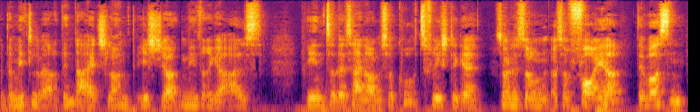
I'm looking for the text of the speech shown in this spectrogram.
der Mittelwert in Deutschland ist ja niedriger als in so, das sind eben so kurzfristige, soll ich sagen, also Feuer, die wasen,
